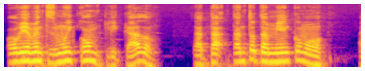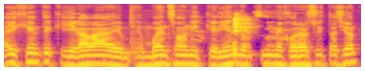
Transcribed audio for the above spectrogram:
obviamente es muy complicado. tanto también como hay gente que llegaba en, buen son y queriendo mejorar su situación,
